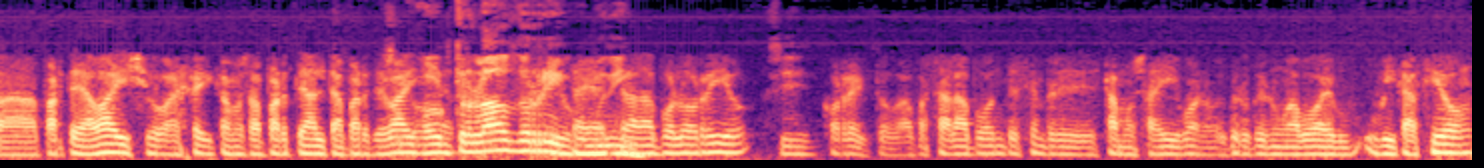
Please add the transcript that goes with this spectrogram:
a parte de abaixo, digamos a parte alta, a parte baixa. O outro lado do río, como din. entrada polo río. Sí. Correcto, a pasar a ponte sempre estamos aí, bueno, eu creo que nunha boa ubicación.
